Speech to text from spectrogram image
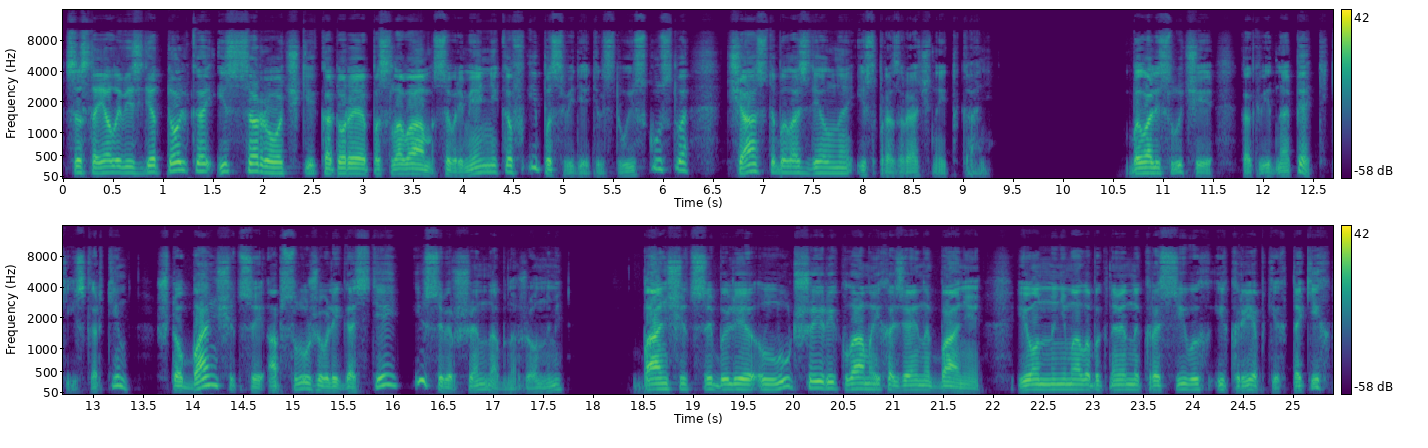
состояла везде только из сорочки, которая, по словам современников и по свидетельству искусства, часто была сделана из прозрачной ткани. Бывали случаи, как видно опять-таки из картин, что банщицы обслуживали гостей и совершенно обнаженными. Банщицы были лучшей рекламой хозяина бани, и он нанимал обыкновенно красивых и крепких, таких,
